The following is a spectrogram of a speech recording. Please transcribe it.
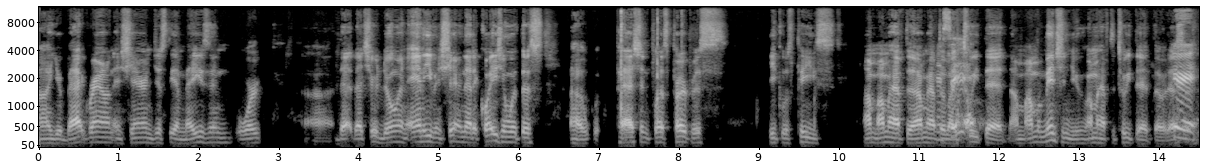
uh, your background and sharing just the amazing work uh, that that you're doing, and even sharing that equation with us. Uh, passion plus purpose equals peace. I'm, I'm, gonna have to. I'm gonna have That's to like it. tweet that. I'm, I'm, gonna mention you. I'm gonna have to tweet that though. That's,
